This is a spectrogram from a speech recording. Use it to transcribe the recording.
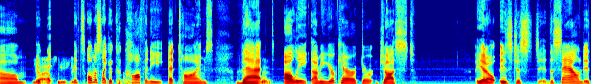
Um, Yeah, it- it- absolutely. it's almost like a cacophony at times that Ali, I mean, your character just, you know, is just the sound. It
